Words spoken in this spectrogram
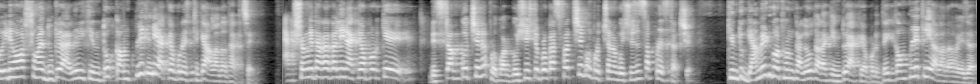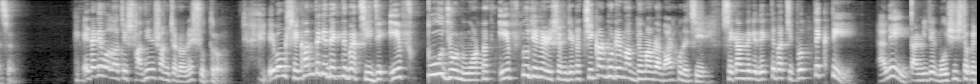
তৈরি হওয়ার সময় দুটো অ্যালিল কিন্তু কমপ্লিটলি একে অপরের থেকে আলাদা থাকছে। একসঙ্গে থাকাকালীন একে অপরকে ডিস্টার্ব করছে না, প্রকট বৈশিষ্ট্য প্রকাশ পাচ্ছে এবং প্রচ্ছন্ন বৈশিষ্ট্য সাপ্রেস থাকছে। কিন্তু গ্যামেট গঠনকালেও তারা কিন্তু একে অপরের থেকে কমপ্লিটলি আলাদা হয়ে যাচ্ছে। এটাকে বলা হচ্ছে স্বাধীন সঞ্চারণের সূত্র। এবং সেখান থেকে দেখতে পাচ্ছি যে এফ টু জনু, অর্থাৎ এফ টু জেনারেশন যেটা চেকার বোর্ডের মাধ্যমে আমরা বার করেছি, সেখান থেকে দেখতে পাচ্ছি প্রত্যেকটি অ্যালিল তার নিজের বৈশিষ্ট্যকে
